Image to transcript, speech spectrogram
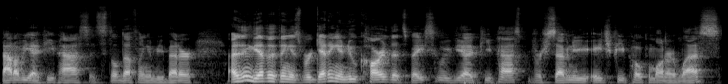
Battle VIP Pass, it's still definitely going to be better. I think the other thing is we're getting a new card that's basically VIP Pass for 70 HP Pokemon or less.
